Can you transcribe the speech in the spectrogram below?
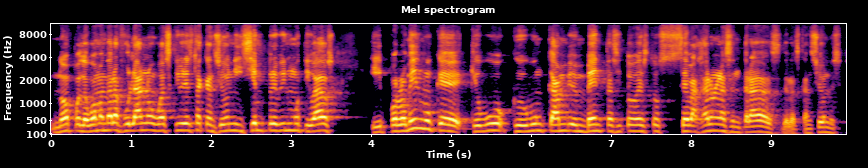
no, pues le voy a mandar a fulano, voy a escribir esta canción y siempre bien motivados. Y por lo mismo que, que, hubo, que hubo un cambio en ventas y todo esto, se bajaron las entradas de las canciones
